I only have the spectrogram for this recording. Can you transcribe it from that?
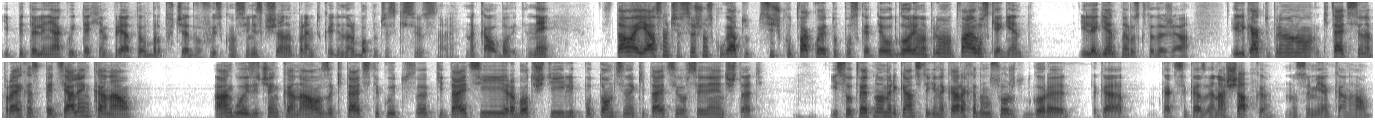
и питали някой техен приятел, братовчет в Уисконсин, искаш да направим тук един работнически съюз нали, на каубоите? Не. Става ясно, че всъщност, когато всичко това, което пускат те отгоре, има, примерно, това е руски агент или агент на руската държава. Или както, примерно, китайците направиха специален канал, англоязичен канал за китайците, които са китайци, работещи или потомци на китайци в Съединените щати. И съответно американците ги накараха да му сложат отгоре така, как се казва, една шапка на самия канал,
